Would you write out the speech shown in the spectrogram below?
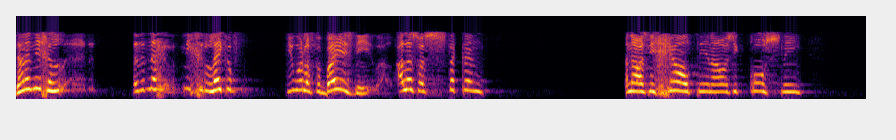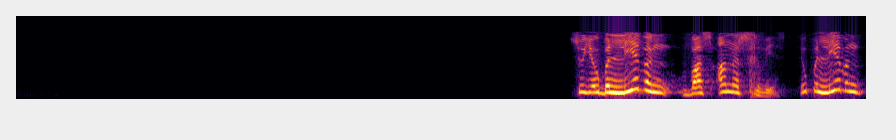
dan het nie dit het nie, nie gelyk of die oorlog verby is nie. Alles was stikkend. En daar was nie geld nie en daar was nie kos nie. So jou belewing was anders geweest. Jou belewing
